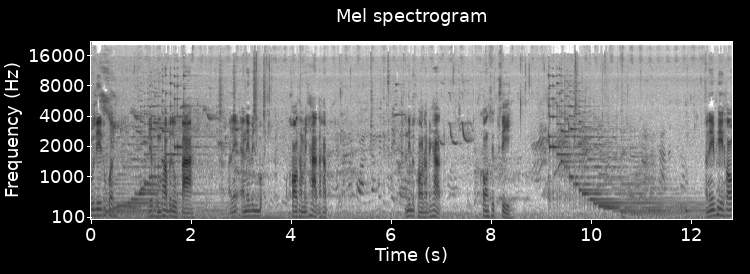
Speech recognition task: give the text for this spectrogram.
สวัสดีทุกคน เดี๋ยวผมพาไปดูปลา อันนี้ อันนี้เป็นคลองธรรมชาตินะครับ อันนี้เป็นคลองธรรมชาติ คลองสิบสี่ อันนี้พี่เขา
